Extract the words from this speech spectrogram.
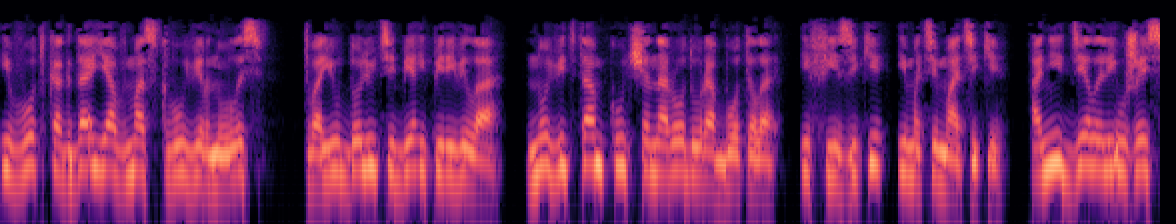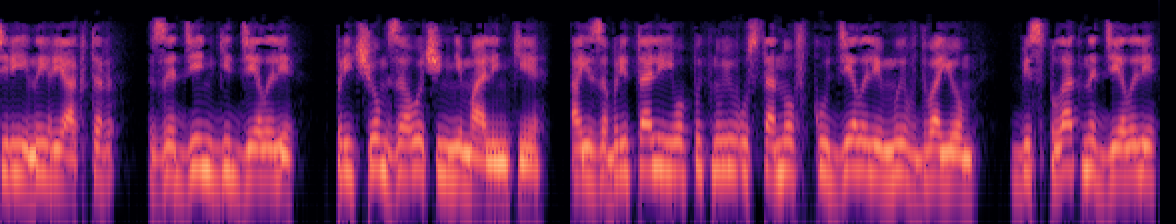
И вот когда я в Москву вернулась, твою долю тебе и перевела. Но ведь там куча народу работала, и физики, и математики. Они делали уже серийный реактор, за деньги делали, причем за очень немаленькие. А изобретали и опытную установку делали мы вдвоем, бесплатно делали,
